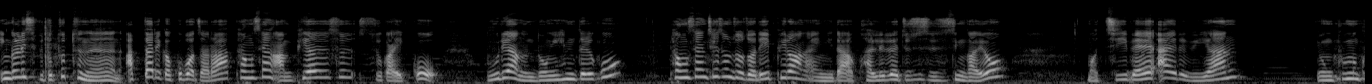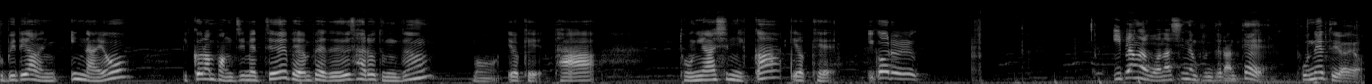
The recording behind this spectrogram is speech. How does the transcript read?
잉글리시 비독 투투는 앞다리가 굽어져라 평생 안 피할 수가 있고 무리한 운동이 힘들고 평생 체중 조절이 필요한 아이입니다. 관리를 해주실 수 있으신가요? 뭐 집에 아이를 위한 용품은 구비되어 있- 있나요? 미끄럼 방지 매트, 배변 패드, 사료 등등 뭐 이렇게 다 동의하십니까? 이렇게 이거를 입양을 원하시는 분들한테 보내드려요.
